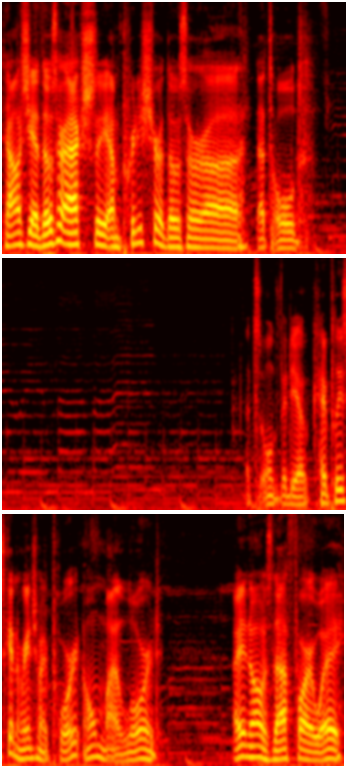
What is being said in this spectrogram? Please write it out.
Talents, yeah, those are actually I'm pretty sure those are uh that's old. That's an old video. Can I please get in range of my port? Oh my lord. I didn't know I was that far away.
